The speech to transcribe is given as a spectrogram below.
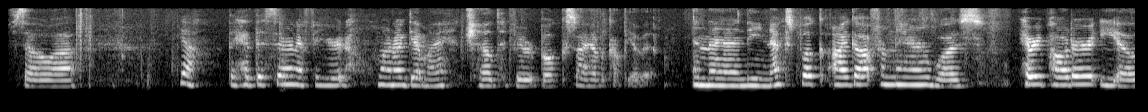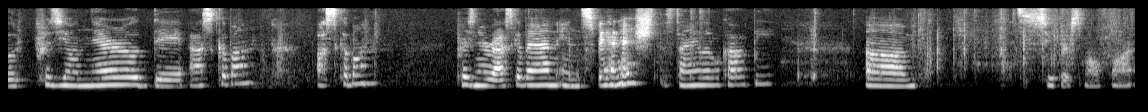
So, uh, yeah, they had this there and I figured, why not get my childhood favorite book, so I have a copy of it. And then the next book I got from there was Harry Potter y el Prisionero de Azkaban. Azkaban? Prisoner of Azkaban in Spanish, this tiny little copy. Um, it's super small font.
